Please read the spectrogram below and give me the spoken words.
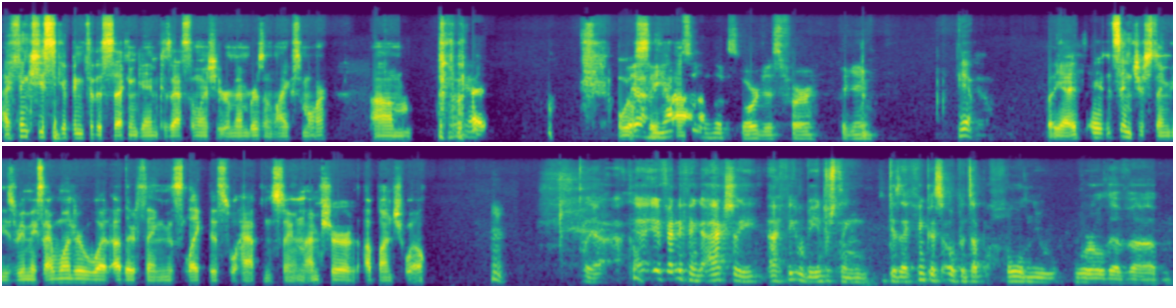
I think she's skipping to the second game because that's the one she remembers and likes more. Um, Okay. but we'll Yeah, I see. mean, Uh, looks gorgeous for the game. But yeah, it's it's interesting these remakes. I wonder what other things like this will happen soon. I'm sure a bunch will. Yeah. If anything, actually, I think it'll be interesting because I think this opens up a whole new world of um,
